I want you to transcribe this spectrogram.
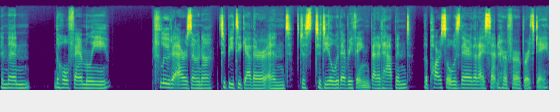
And then the whole family flew to Arizona to be together and just to deal with everything that had happened. The parcel was there that I sent her for her birthday.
